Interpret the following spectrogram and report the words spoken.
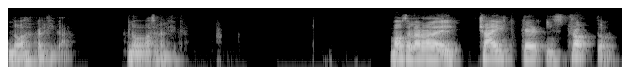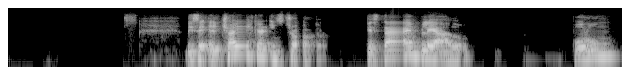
no vas a calificar. No vas a calificar. Vamos a hablar ahora del Child Care Instructor. Dice, el Child Care Instructor, que está empleado por un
